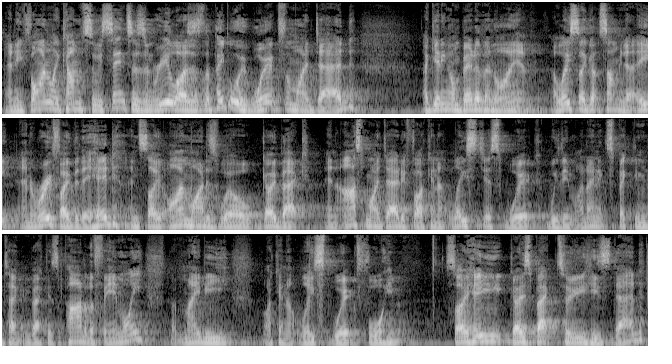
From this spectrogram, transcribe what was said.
And he finally comes to his senses and realizes the people who work for my dad are getting on better than I am. At least they got something to eat and a roof over their head, and so I might as well go back and ask my dad if I can at least just work with him. I don't expect him to take me back as a part of the family, but maybe I can at least work for him. So he goes back to his dad,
